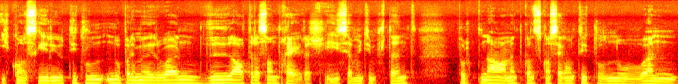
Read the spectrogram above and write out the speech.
e conseguirem o título no primeiro ano de alteração de regras. E isso é muito importante porque normalmente quando se consegue um título no, ano,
